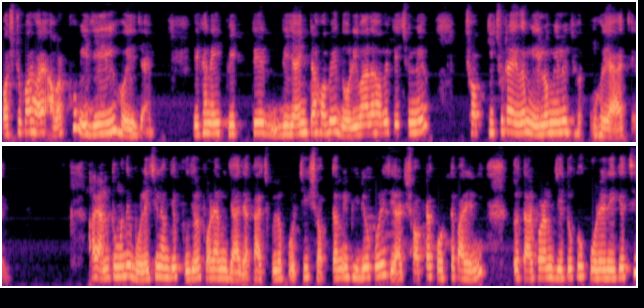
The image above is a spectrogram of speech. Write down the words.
কষ্টকর হয়, আবার খুব ইজিলি হয়ে যায়। এখানে এই পিঠের ডিজাইনটা হবে দড়ি বাঁধা হবে, পেছনে সব কিছুটা একদম এলোমেলো হয়ে আছে। আর আমি তোমাদের বলেছিলাম যে পুজোর পরে আমি যা যা কাজগুলো করছি, সবটা আমি ভিডিও করেছি আর সবটা করতে পারিনি। তো তারপর আমি যেটুকু করে রেখেছি,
